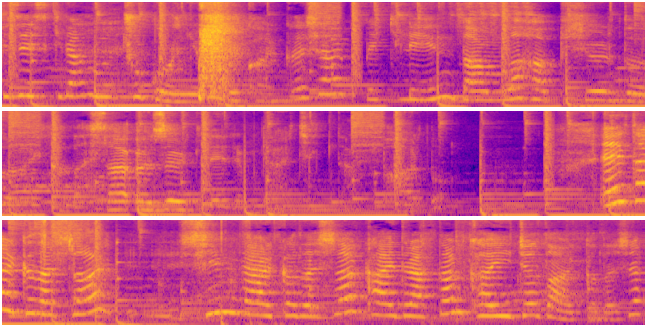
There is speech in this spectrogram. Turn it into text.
Biz eskiden bunu çok oynuyorduk arkadaşlar. Bekleyin Damla hapşırdı arkadaşlar. Özür dilerim. Evet arkadaşlar. Şimdi arkadaşlar kaydıraktan kayacağız arkadaşlar.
